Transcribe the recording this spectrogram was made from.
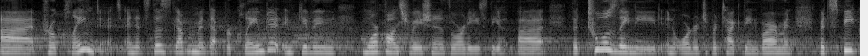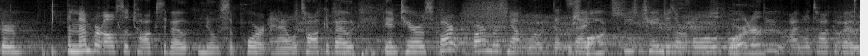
uh, proclaimed it, and it's this government that proclaimed it and giving more conservation authorities the, uh, the tools they need in order to protect the environment. But Speaker, the member also talks about no support, and I will talk about the Ontario's Far Farmers Network that Response? said these changes are all Order. overdue. I will talk about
